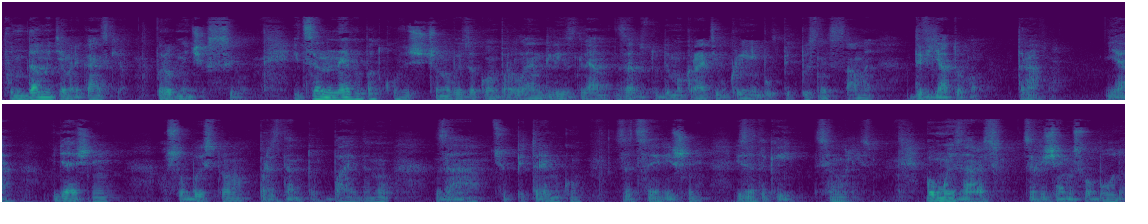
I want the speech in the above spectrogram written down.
фундаменті американських виробничих сил. І це не випадковість, що новий закон про ленд-ліз для захисту демократії в Україні був підписаний саме 9 травня. Я вдячний особисто президенту Байдену за цю підтримку, за це рішення і за такий символізм. Бо ми зараз захищаємо свободу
